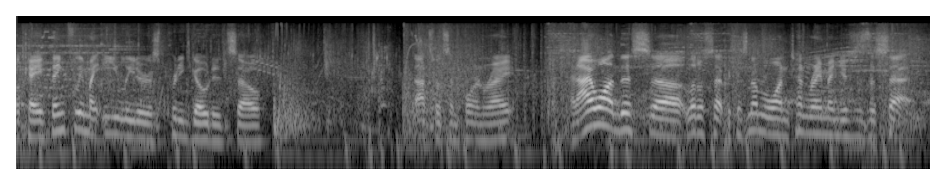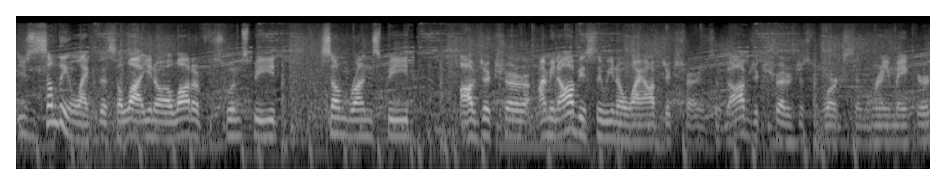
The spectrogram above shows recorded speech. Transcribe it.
Okay, thankfully my E leader is pretty goaded, so that's what's important, right? And I want this uh, little set because number one, Ten Rayman uses this set, uses something like this a lot. You know, a lot of swim speed, some run speed, object shredder. I mean, obviously we know why object shredder. So the object shredder just works in Rainmaker.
